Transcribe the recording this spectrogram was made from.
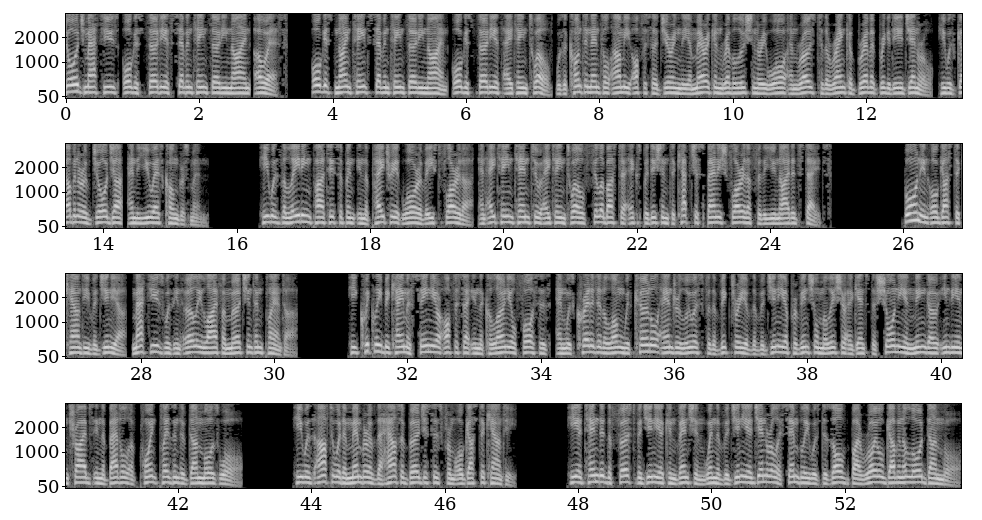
George Matthews August 30, 1739 OS August 19, 1739 August 30, 1812 was a Continental Army officer during the American Revolutionary War and rose to the rank of brevet brigadier general. He was governor of Georgia and a U.S. congressman. He was the leading participant in the Patriot War of East Florida, an 1810–1812 filibuster expedition to capture Spanish Florida for the United States. Born in Augusta County, Virginia, Matthews was in early life a merchant and planter. He quickly became a senior officer in the colonial forces, and was credited along with Colonel Andrew Lewis for the victory of the Virginia Provincial Militia against the Shawnee and Mingo Indian tribes in the Battle of Point Pleasant of Dunmore's War. He was afterward a member of the House of Burgesses from Augusta County. He attended the First Virginia Convention when the Virginia General Assembly was dissolved by Royal Governor Lord Dunmore.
